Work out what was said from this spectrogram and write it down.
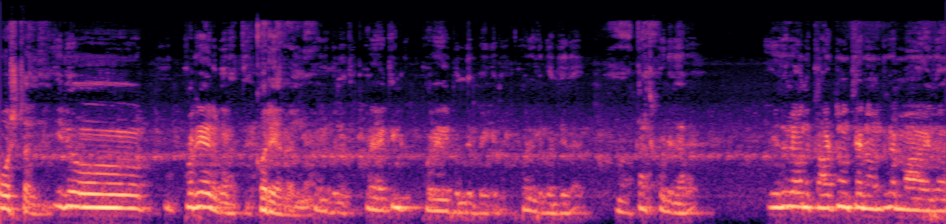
ಪೋಸ್ಟಲ್ಲಿ ಇದು ಕೊರಿಯರ್ ಬರುತ್ತೆ. ಕೊರಿಯರಲ್ಲಿ ಐ ಥಿಂಕ್ ಕೊರಿಯರ್ ಬಂದಿರಬೇಕಿದೆ. ಕೊರಿಯರ್ ಬಂದಿದೆ. ಕಳಿಸ್ಕೊಟ್ಟಿದ್ದಾರೆ. ಇದರಲ್ಲಿ ಒಂದು ಕಾರ್ಟೂನ್ಸ್ ಏನು ಅಂದರೆ ಮಾ ಇದು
